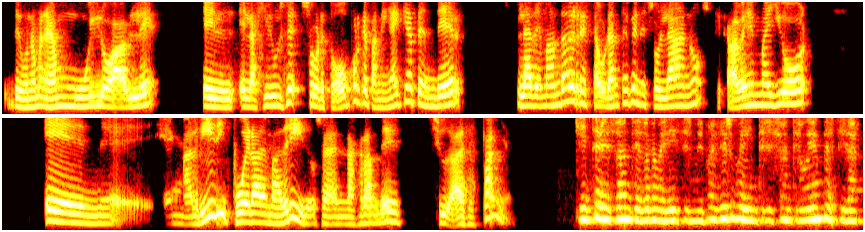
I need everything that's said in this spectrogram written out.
de una manera muy loable el, el ají dulce, sobre todo porque también hay que atender la demanda de restaurantes venezolanos, que cada vez es mayor, en, eh, Madrid y fuera de Madrid, o sea, en las grandes ciudades de España. Qué interesante eso que me dices, me parece súper interesante, voy a investigar.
